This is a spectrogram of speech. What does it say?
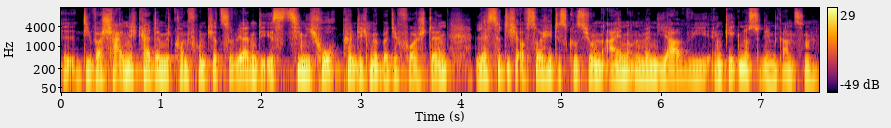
Äh, die Wahrscheinlichkeit, damit konfrontiert zu werden, die ist ziemlich hoch, könnte ich mir bei dir vorstellen. Lässt du dich auf solche Diskussionen ein und wenn ja, wie entgegnest du dem Ganzen?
